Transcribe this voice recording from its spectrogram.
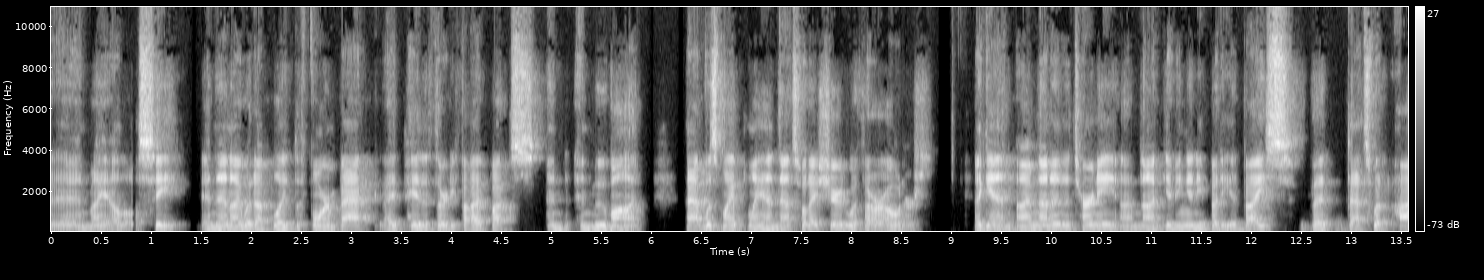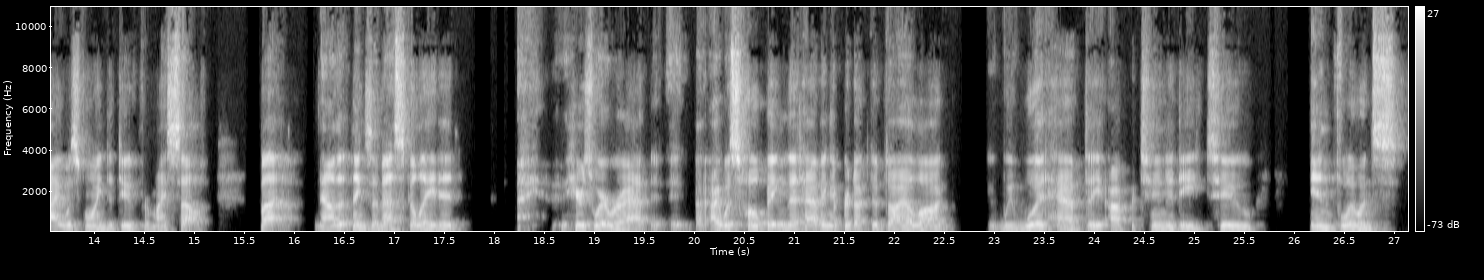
and my LLC. And then I would upload the form back. I'd pay the 35 bucks and, and move on. That was my plan. That's what I shared with our owners. Again, I'm not an attorney. I'm not giving anybody advice, but that's what I was going to do for myself. But now that things have escalated, here's where we're at. I was hoping that having a productive dialogue, we would have the opportunity to influence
